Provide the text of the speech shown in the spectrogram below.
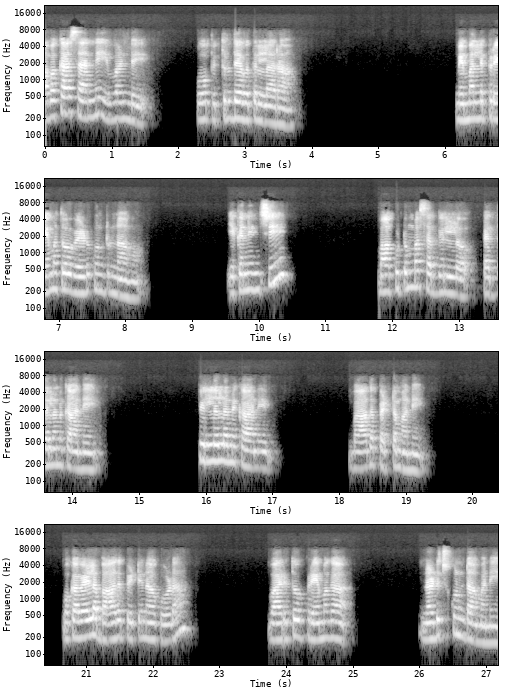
అవకాశాన్ని ఇవ్వండి ఓ పితృదేవతలారా మిమ్మల్ని ప్రేమతో వేడుకుంటున్నాము. ఇక నుంచి మా కుటుంబ సభ్యుల్లో పెద్దలను కానీ పిల్లలను కానీ బాధ పెట్టమని ఒకవేళ బాధ పెట్టినా కూడా వారితో ప్రేమగా నడుచుకుంటామని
